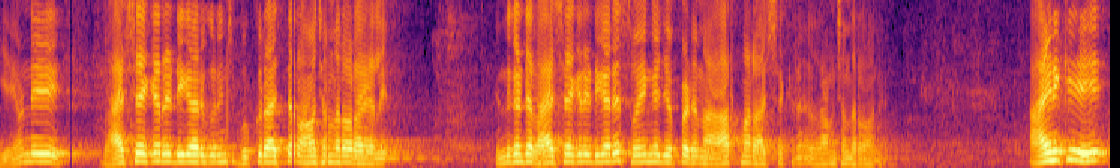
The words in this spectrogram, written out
ఏమండి రాజశేఖర రెడ్డి గారి గురించి బుక్ రాస్తే రామచంద్రరావు రాయాలి. ఎందుకంటే రాజశేఖర రెడ్డి గారే స్వయంగా చెప్పాడు నా ఆత్మ రాజశేఖర రామచంద్రరావు అని. ఆయనకి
